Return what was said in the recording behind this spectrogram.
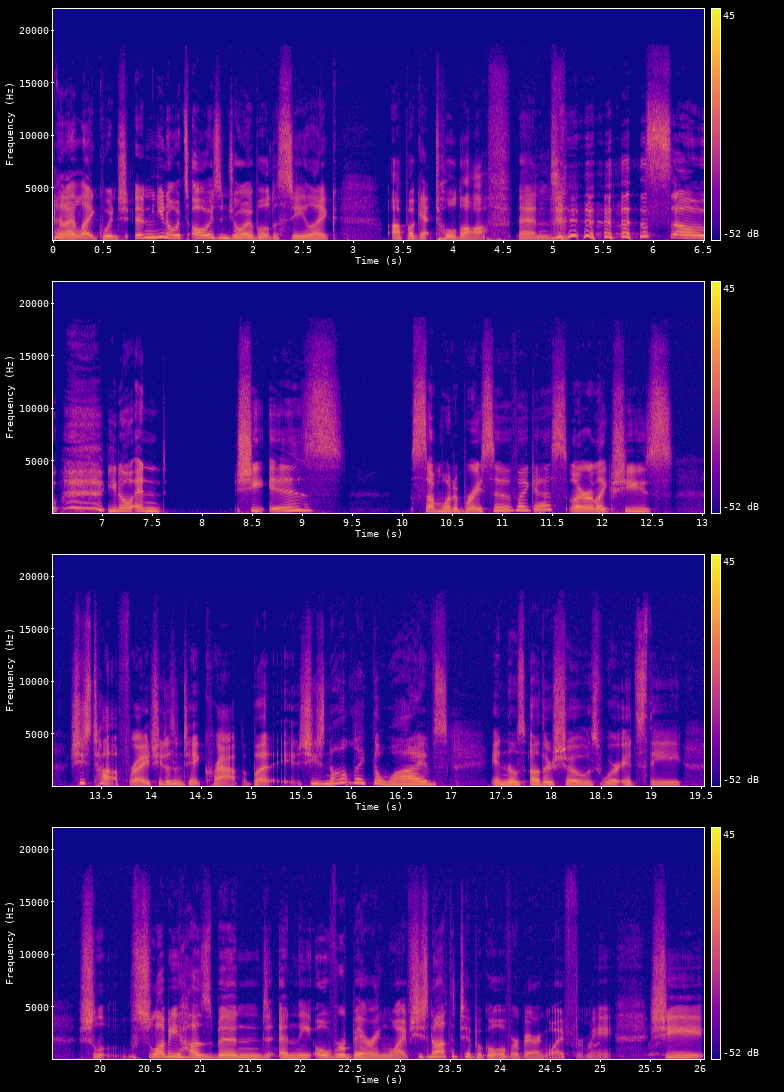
and I like when she, and you know it's always enjoyable to see like Appa get told off and so you know and she is somewhat abrasive, I guess, or like she's she's tough, right? She doesn't take crap, but she's not like the wives in those other shows where it's the schlubby husband and the overbearing wife. She's not the typical overbearing wife for me. She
